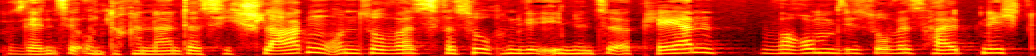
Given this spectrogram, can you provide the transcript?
wenn sie untereinander sich schlagen und sowas, versuchen wir ihnen zu erklären, warum, wieso, weshalb nicht.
